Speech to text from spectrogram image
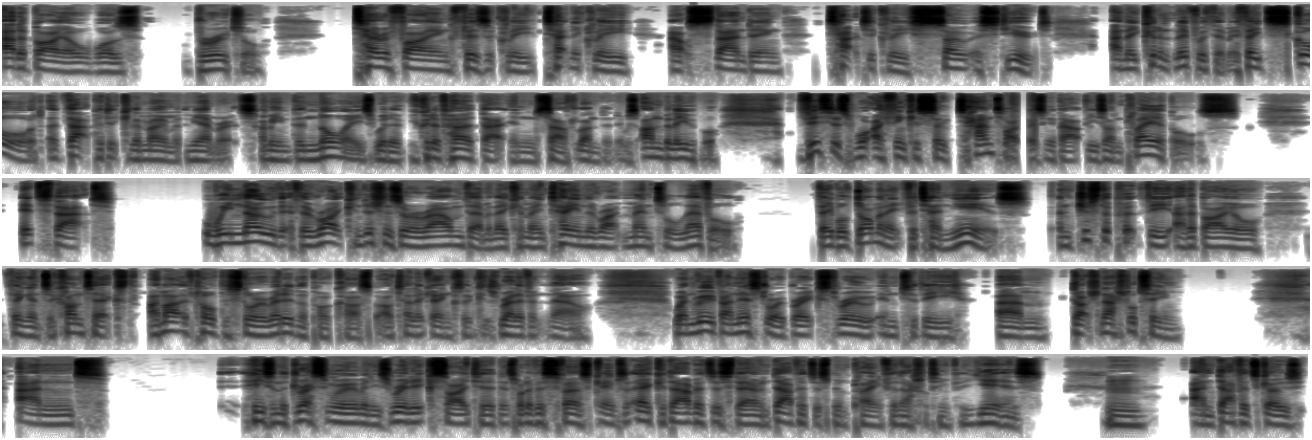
Adebayor was brutal, terrifying physically, technically outstanding, tactically so astute and they couldn't live with him. If they'd scored at that particular moment in the Emirates, I mean, the noise would have, you could have heard that in South London. It was unbelievable. This is what I think is so tantalizing about these unplayables. It's that we know that if the right conditions are around them and they can maintain the right mental level, they will dominate for 10 years. And just to put the Adebayor thing into context, I might have told this story already in the podcast, but I'll tell it again because I think it's relevant now. When Ruud van Nistelrooy breaks through into the um, Dutch national team. And he's in the dressing room and he's really excited. And it's one of his first games. So Edgar Davids is there, and Davids has been playing for the national team for years. Mm. And Davids goes,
